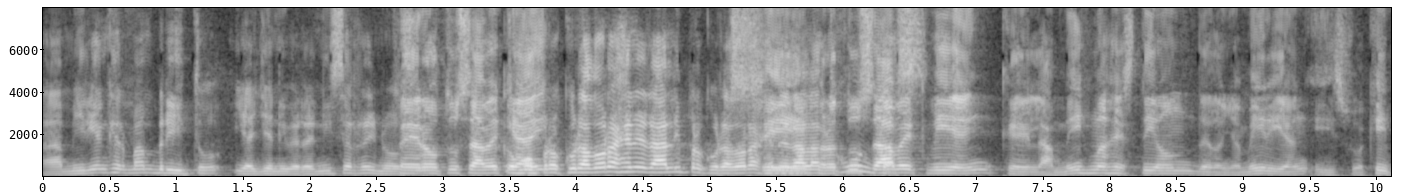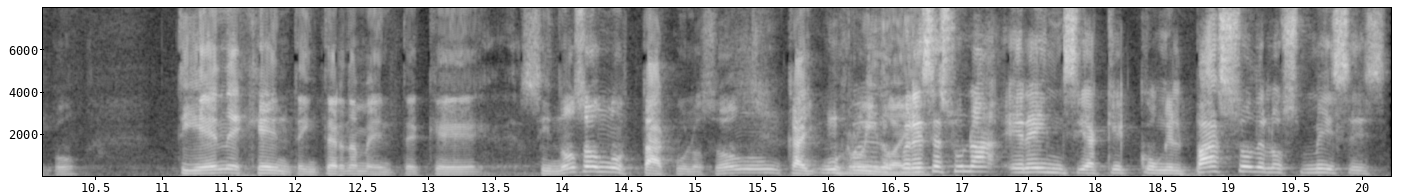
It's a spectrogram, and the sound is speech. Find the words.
a Miriam Germán Brito y a Jenny Berenice Reynoso pero tú sabes como procuradora general y procuradora sí, general pero tú sabes bien que la misma gestión de doña Miriam y su equipo tiene gente internamente que si no son obstáculos, son un, un ruido. Pero esa es una herencia que con el paso de los meses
